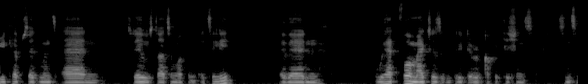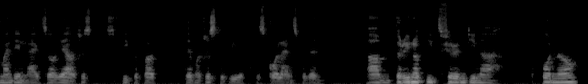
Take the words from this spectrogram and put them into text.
recap segment, and today we're starting off in Italy, and then we had four matches in three different competitions since Monday night. So yeah, I'll just speak about them. I'll just give you the score lines for them. Um, Torino beats Fiorentina 4 0.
